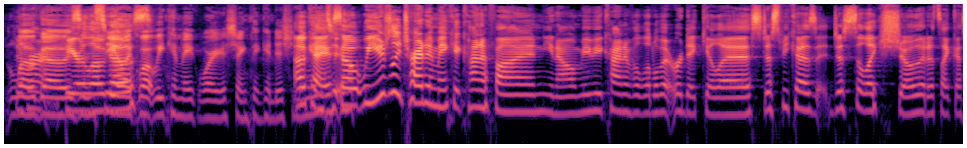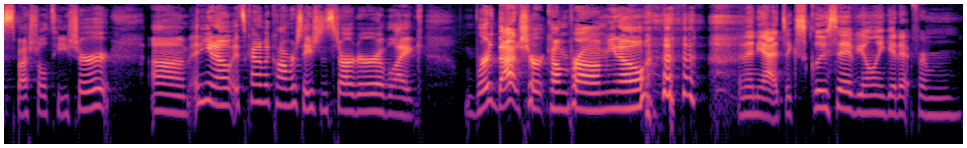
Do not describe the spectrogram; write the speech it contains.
logos beer and see logos. like what we can make warrior strength and conditioning. Okay, into. so we usually try to make it kind of fun, you know, maybe kind of a little bit ridiculous, just because, just to like show that it's like a special T-shirt. Um, and you know, it's kind of a conversation starter of like, where'd that shirt come from? You know? And then yeah, it's exclusive. You only get it from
